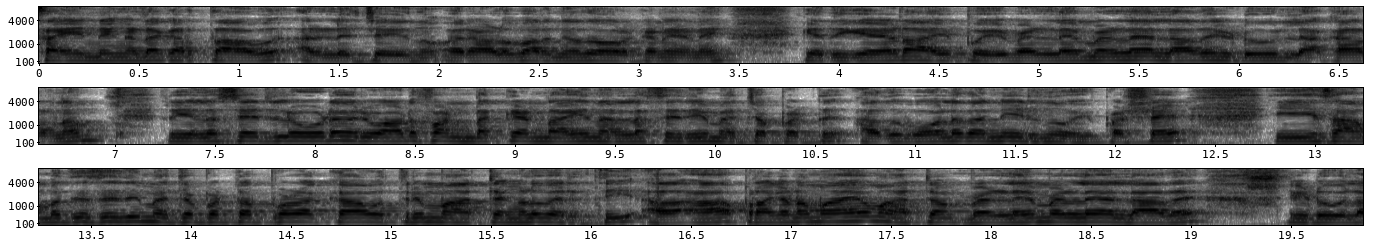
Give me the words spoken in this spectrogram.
സൈന്യങ്ങളുടെ കർത്താവ് അരളി ചെയ്യുന്നു. ഒരാൾ പറഞ്ഞത് ഓർക്കണേണ്. ഗതികേടായിപ്പോയി. വെള്ളയും വെള്ളം അല്ലാതെ ഇടൂല്ല. കാരണം റിയൽ എസ്റ്റേറ്റിലൂടെ ഒരുപാട് ഫണ്ടൊക്കെ ഉണ്ടായി. നല്ല സ്ഥിതി മെച്ചപ്പെട്ട് അതുപോലെ തന്നെ ഇരുന്നു പോയി. പക്ഷേ ഈ സാമ്പത്തിക സ്ഥിതി മെച്ചപ്പെട്ടപ്പോഴൊക്കെ ഒത്തിരി മാറ്റങ്ങൾ വരുത്തി. ആ- ആ പ്രകടമായ മാറ്റം വെള്ളയും വെള്ളയും അല്ലാതെ ഇടൂല.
